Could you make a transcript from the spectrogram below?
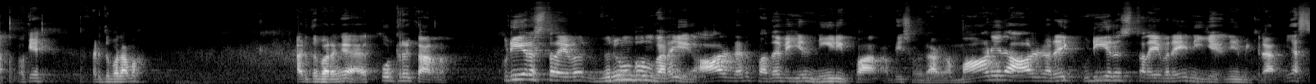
தான். ஓகே அடுத்து போகலாமா அடுத்து பாருங்கள் கூற்று காரணம். குடியரசுத் தலைவர் விரும்பும் வரை ஆளுநர் பதவியில் நீடிப்பார் அப்படின்னு சொல்கிறாங்க மாநில ஆளுநரை குடியரசுத் தலைவரே நீ நியமிக்கிறார். எஸ்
